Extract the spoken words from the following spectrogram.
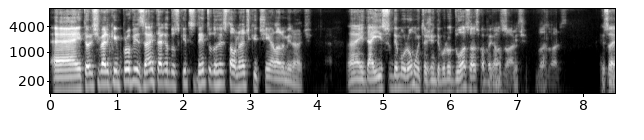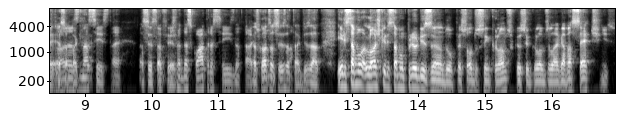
É, então eles tiveram que improvisar a entrega dos kits dentro do restaurante que tinha lá no mirante. Né? e daí isso demorou muito, a gente demorou duas horas para pegar Duas horas. Duas horas. Isso Duas essa horas parte na foi sexta, é. na sexta-feira. foi das quatro às seis da tarde. Às quatro às seis da tarde, exato. E eles estavam, lógico que eles estavam priorizando o pessoal dos 5 km, porque os 5 km largava 7. Isso.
